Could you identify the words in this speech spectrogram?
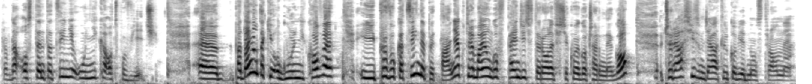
prawda? Ostentacyjnie unika odpowiedzi. E, Padają takie ogólnikowe i prowokacyjne pytania, które mają go wpędzić w tę rolę wściekłego czarnego. Czy rasizm działa tylko w jedną stronę?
